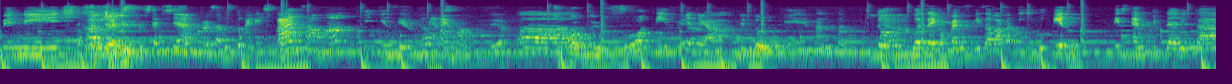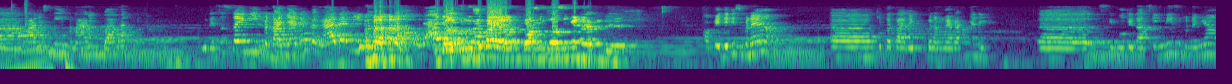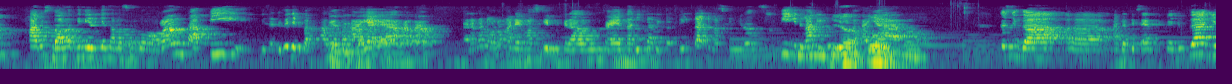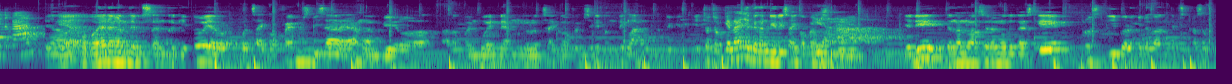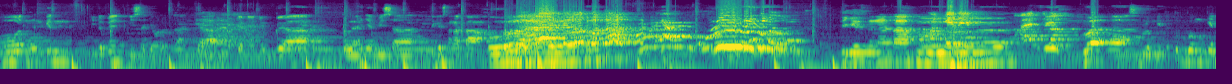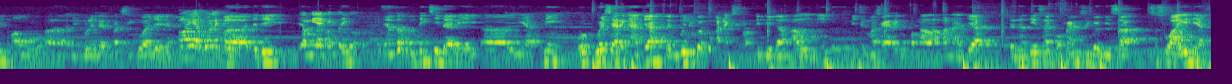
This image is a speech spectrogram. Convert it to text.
manage uh, Perception. perception terus habis itu manage time sama bikin circle yang emang Iya. uh, Supportive. supportif gitu ya gitu Oke, mantep. Itu Iya. buat saya fans bisa banget diikutin tips and trick dari Kak Haris nih menarik banget. Udah selesai nih pertanyaannya udah nggak ada nih. Udah tinggal penutup aja closing closingan ya nanti Oke, jadi sebenarnya eh, kita tarik benang merahnya nih. Eh, si multitasking ini sebenarnya harus banget dimiliki sama semua orang tapi bisa juga jadi hal yang bahaya bahaya. ya karena kadang kan orang ada yang masukin ke dalam kayak tadi kali cerita dimasukin ke dalam CV gitu kan itu jadi bahaya betul. terus juga eh, ada tips and triknya juga gitu kan Ya, Iya. pokoknya dengan tips and trick itu ya buat psychofems bisa ya ngambil uh, poin-poin yang menurut psychofems ini penting lah untuk dimiliki. Cocokin aja dengan diri psychofems Iya. sendiri. Jadi dengan melaksanakan multitasking terus dibarengi dengan tips tersebut mungkin hidupnya bisa jauh lebih lancar, kerjanya juga, kuliahnya bisa tiga setengah tahun. tiga setengah tahun. Tapi gue sebelum ditutup gue mungkin mau uh, nyimpulin dari versi gue aja ya. Oh ya boleh. Uh, jadi yang Iya, terpenting. Yang terpenting sih dari uh, ini ya. Ini gue, sharing aja dan gue juga bukan expert di bidang hal ini. Ini cuma sharing pengalaman aja dan nanti psychofans juga bisa sesuaiin ya.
